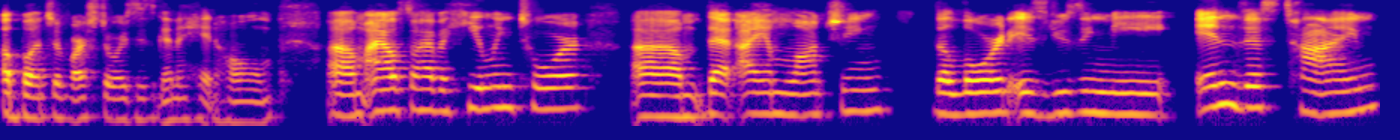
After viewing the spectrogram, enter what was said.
a bunch of our stories is going to hit home. Um, I also have a healing tour um, that I am launching. The Lord is using me in this time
